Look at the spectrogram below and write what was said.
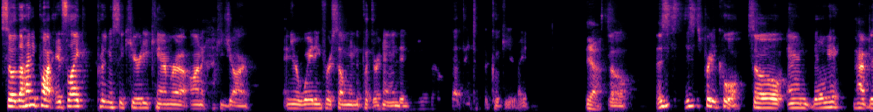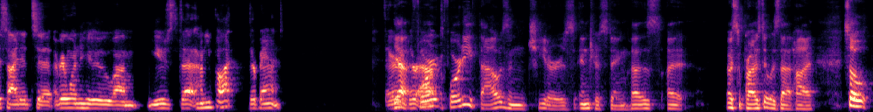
So the honeypot, it's like putting a security camera on a cookie jar, and you're waiting for someone to put their hand in you know that they took the cookie, right? Yeah. So this is this is pretty cool. So and they have decided to everyone who um, used that honeypot, they're banned. They're, yeah, they're for, forty thousand cheaters. Interesting. That was I, I was surprised it was that high. So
